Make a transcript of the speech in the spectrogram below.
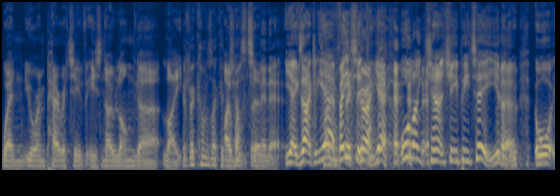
when your imperative is no longer like It becomes like a I just want a to, minute Yeah, exactly. Yeah, thing, basically. right? Yeah, or like Chat GPT. You know, Yeah. or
